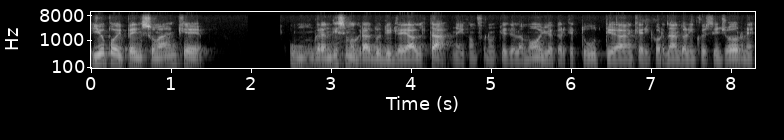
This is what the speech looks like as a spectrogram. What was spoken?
Io poi penso anche un grandissimo grado di lealtà nei confronti della moglie, perché tutti, anche ricordandolo in questi giorni,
